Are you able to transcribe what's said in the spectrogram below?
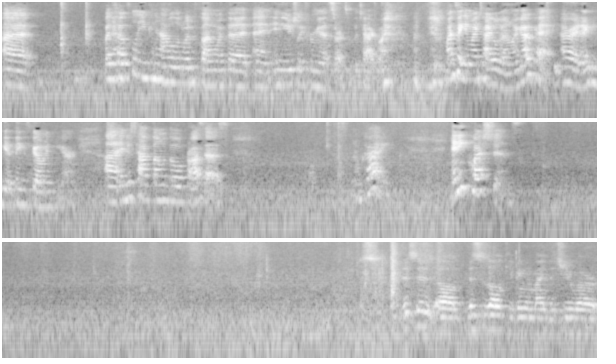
Uh, but hopefully you can have a little bit of fun with it. And, and usually for me, that starts with the tagline. Once I get my title down, I'm like, okay, all right, I can get things going here. Uh, and just have fun with the whole process. Okay. Any questions? This is, uh, this is all keeping in mind that you are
